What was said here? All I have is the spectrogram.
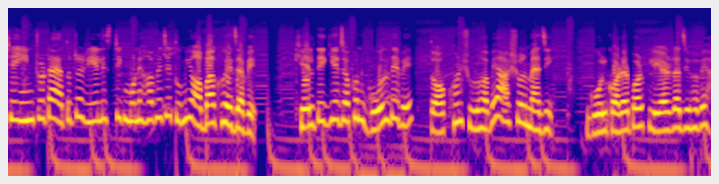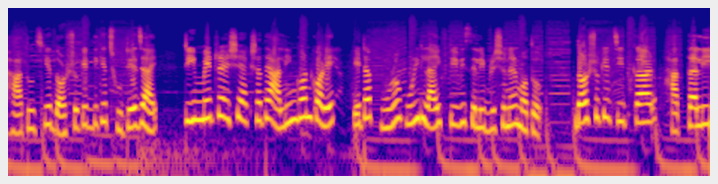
সেই ইন্ট্রোটা এতটা রিয়েলিস্টিক মনে হবে যে তুমি অবাক হয়ে যাবে। খেলতে গিয়ে যখন গোল দেবে, তখন শুরু হবে আসল ম্যাজিক গোল করার পর প্লেয়াররা যেভাবে হাত উঁচিয়ে দর্শকের দিকে ছুটে যায় টিমমেটরা এসে একসাথে আলিঙ্গন করে, এটা পুরোপুরি লাইভ টিভি সেলিব্রেশনের মতো। দর্শকের চিৎকার, হাততালি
